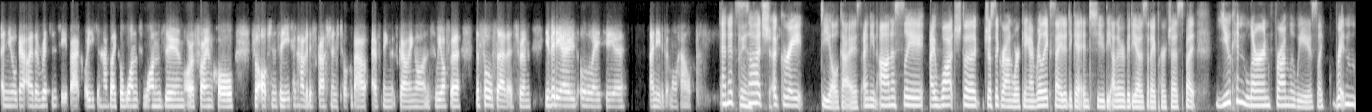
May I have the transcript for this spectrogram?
and you'll get either written feedback or you can have like a one-to-one Zoom or a phone call for options so you can have a discussion to talk about everything that's going on. So we offer the full service from your videos all the way to your I need a bit more help. And it's Fan- such a great deal, guys. I mean, honestly, I watched the just the groundworking. I'm really excited to get into the other videos that I purchased, but you can learn from Louise, like written,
